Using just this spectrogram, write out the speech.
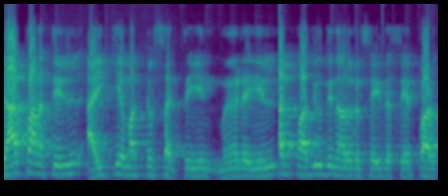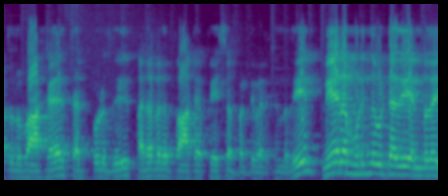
ஜாழ்ப்பாணத்தில் ஐக்கிய மக்கள் சக்தியின் மேடையில் பதிவுதீன் அவர்கள் செய்த செயற்பாடு தொடர்பாக தற்பொழுது பரபரப்பாக பேசப்பட்டு வருகின்றது. நேரம் முடிந்துவிட்டது என்பதை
